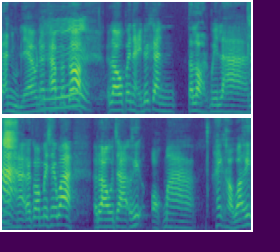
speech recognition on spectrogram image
กันอยู่แล้วนะครับอืมแล้วก็เราไปไหนด้วยกันตลอดเวลาค่ะนะฮะแล้วก็ไม่ใช่ว่าเราจะเฮ้ยออกมาให้ข่าวว่าเฮ้ย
